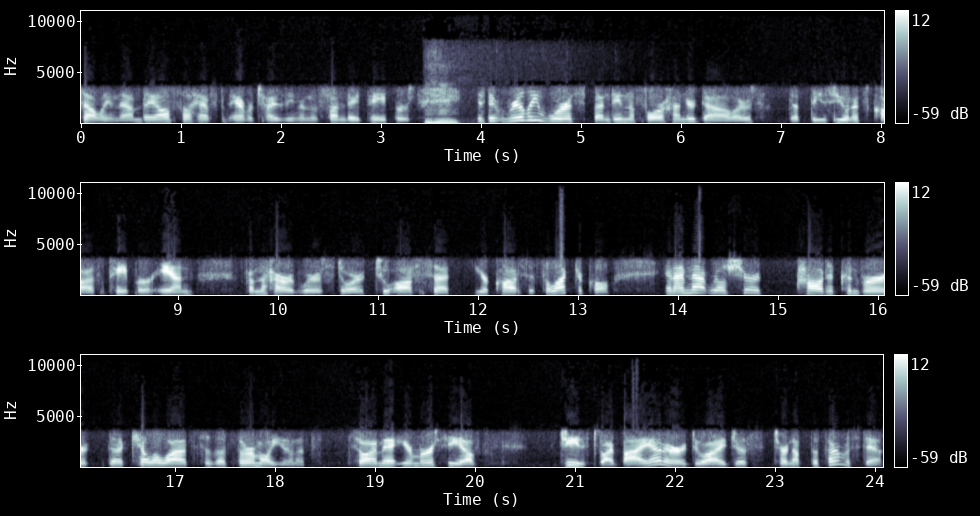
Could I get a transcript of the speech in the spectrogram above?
selling them. They also have some advertising in the Sunday papers. Mm-hmm. Is it really worth spending the $400 that these units cost, paper and from the hardware store, to offset your cost? It's electrical, and I'm not real sure how to convert the kilowatts to the thermal units. So I'm at your mercy of, geez, do I buy it or do I just turn up the thermostat?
